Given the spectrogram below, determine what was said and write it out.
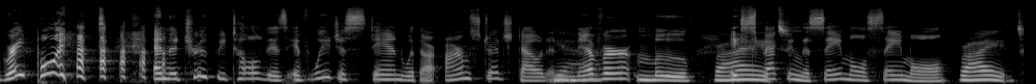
Great point. and the truth be told is, if we just stand with our arms stretched out and Yeah. never move, Right. expecting the same old, same old, right.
